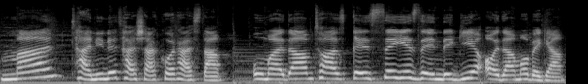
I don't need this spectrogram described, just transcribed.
من تنین تشکر هستم. اومدم تا از قصه زندگی آدما بگم.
